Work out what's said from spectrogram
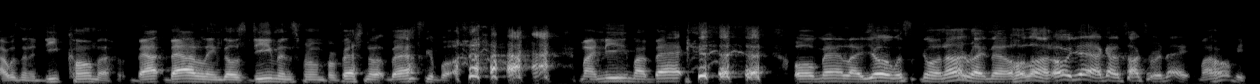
I was in a deep coma, bat- battling those demons from professional basketball. my knee, my back. oh man, like, yo, what's going on right now? Hold on. Oh yeah, I got to talk to Rene, my homie.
